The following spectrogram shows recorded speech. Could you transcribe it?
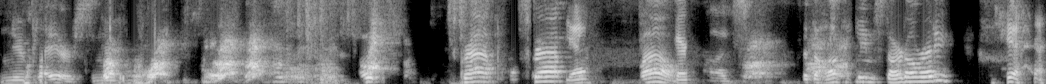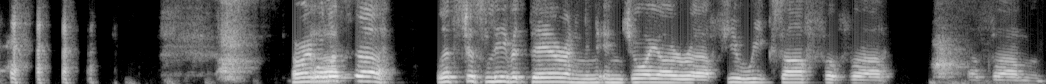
new players. New... Oh, scrap, scrap. Yeah. Wow. Did the hockey game start already? Yeah. All right. Well, uh, let's uh, let's just leave it there and enjoy our uh, few weeks off of uh, of um,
